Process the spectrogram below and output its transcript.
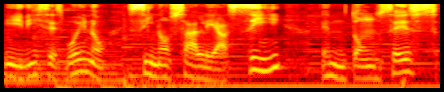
Y dices, bueno, si no sale así, entonces,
